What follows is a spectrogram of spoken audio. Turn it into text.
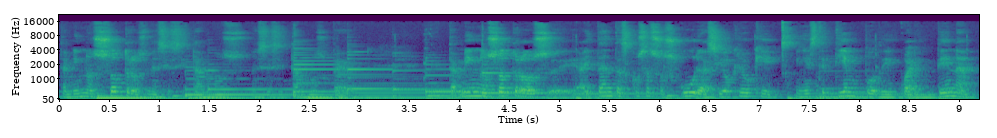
También nosotros necesitamos, necesitamos ver. También nosotros, eh, hay tantas cosas oscuras. Yo creo que en este tiempo de cuarentena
